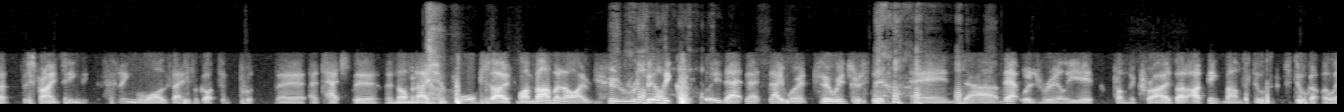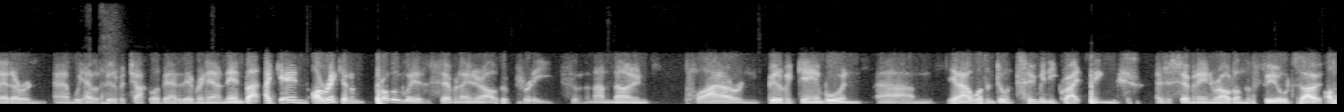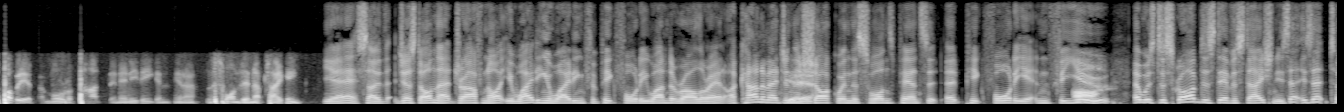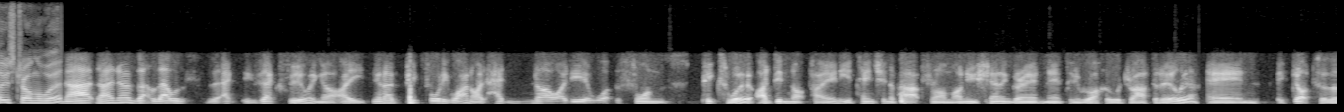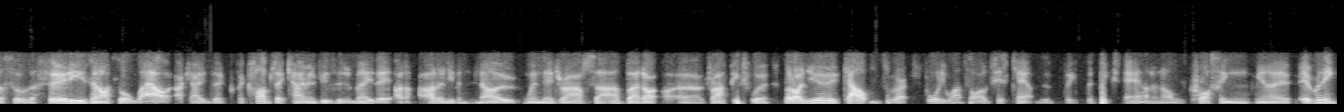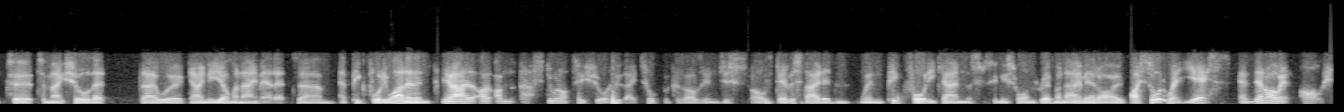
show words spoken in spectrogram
But the strange thing thing was they forgot to put uh, attach the, the nomination form. So my mum and I knew really quickly that, that they weren't too interested, and uh, that was really it from the Crows. I, I think mum still still got the letter, and, and we have a bit of a chuckle about it every now and then. But again, I reckon probably as a 17 year old, I was a pretty sort of an unknown player and bit of a gamble. And, um, you know, I wasn't doing too many great things as a 17 year old on the field. So I was probably a, more of a punt than anything. And, you know, the Swans end up taking. Yeah. So just on that draft night, you're waiting and waiting for pick 41 to roll around. I can't imagine yeah. the shock when the Swans pounce at, at pick 40. And for you, oh. it was described as devastation. Is that is that too strong a word? No, no, no. That, that was the exact feeling. I, you know, pick 41, I had no idea what the Swans picks were. I did not pay any attention apart from I knew Shannon Grant and Anthony Rocca were drafted earlier, and it got to the sort of the 30s, and I thought, wow, okay, the, the clubs that came and visited me, they, I don't, I don't even know when their drafts are, but I, uh, draft picks were. But I knew Carlton's were at 41, so I was just counting the, the, the picks down, and I was crossing, you know, everything to to make sure that they were going to yell my name out at um, at pick 41, and then, you know I, I'm still not too sure who they took because I was in just I was devastated. And when pick 40 came, the Sydney Swans read my name out. I I sort of went yes, and then I went oh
